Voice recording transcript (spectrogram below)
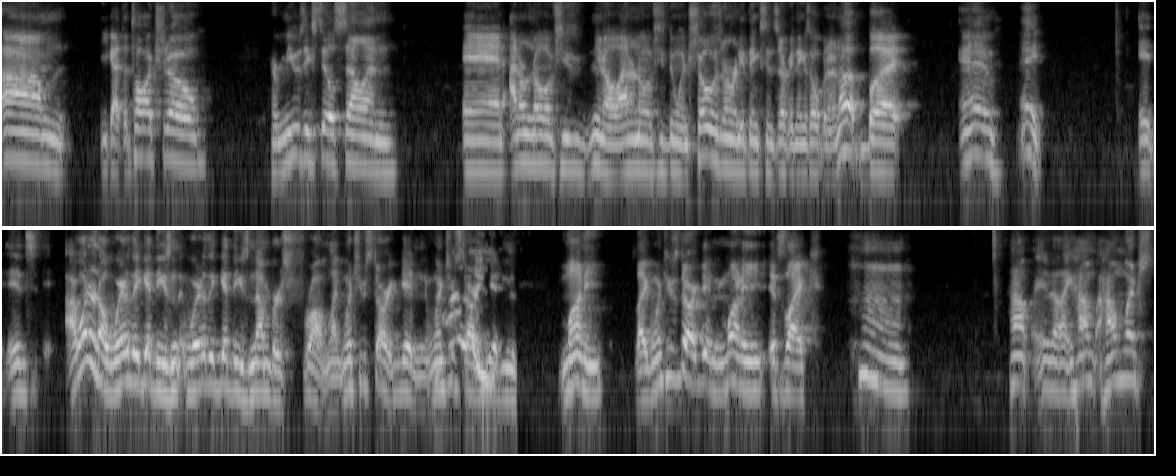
um you got the talk show, her music's still selling, and I don't know if she's you know I don't know if she's doing shows or anything since everything's opening up, but eh, hey. It, it's I want to know where they get these where they get these numbers from. Like once you start getting once you start getting money, like once you start getting money, it's like hmm, how you know, like how how much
